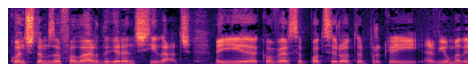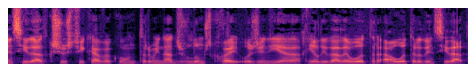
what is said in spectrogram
Quando estamos a falar de grandes cidades, aí a conversa pode ser outra, porque aí havia uma densidade que justificava com determinados volumes de correio, hoje em dia a realidade é outra, há outra densidade.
